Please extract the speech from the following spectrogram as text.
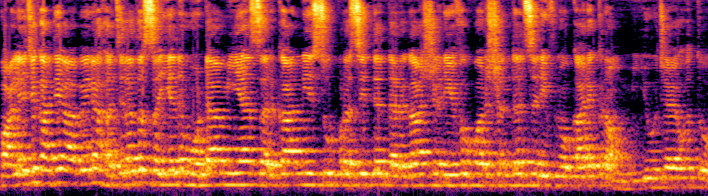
પાલેજ ખાતે આવેલા હજરત સૈયદ મોટા મિયા સરકારની સુપ્રસિદ્ધ દરગાહ શરીફ પર શંદર શરીફનો કાર્યક્રમ યોજાયો હતો.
